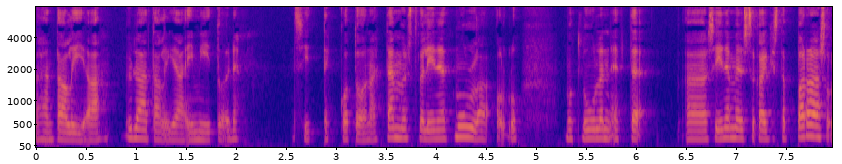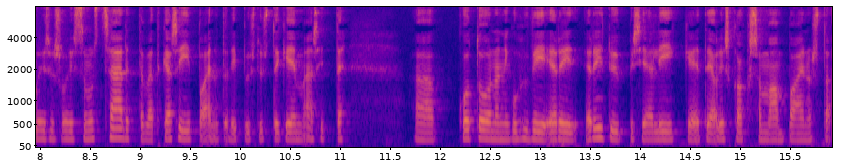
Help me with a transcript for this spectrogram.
Vähän taljaa, ylätaljaa imitoiden sitten kotona. Tämmöistä välineet mulla on ollut, mutta luulen, että ää, siinä mielessä kaikista paras olisi, jos olisi semmoiset säädettävät käsipainot, eli pystyisi tekemään sitten ää, kotona niin kuin hyvin eri, erityyppisiä liikkeitä ja olisi kaksi samaan painosta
